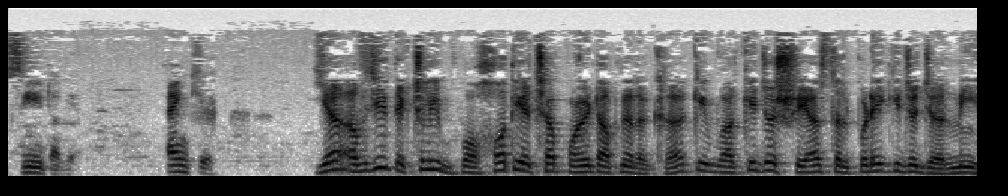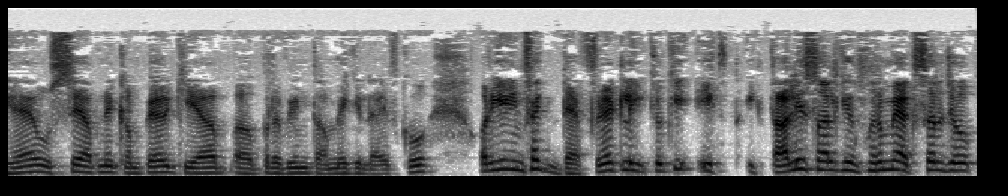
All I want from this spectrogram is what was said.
see it again thank you या अभिजीत एक्चुअली बहुत ही अच्छा पॉइंट आपने रखा कि वाकई जो श्रेयास तलपड़े की जो जर्नी है, उससे आपने कंपेयर किया प्रवीण तांबे की लाइफ को। और ये इनफैक्ट डेफिनेटली क्योंकि इकतालीस साल की उम्र में अक्सर जो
